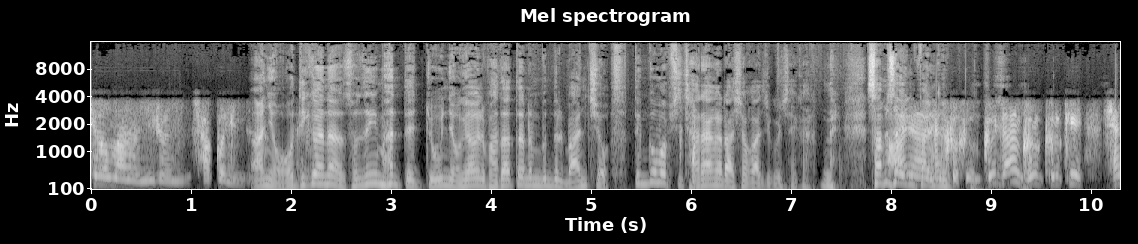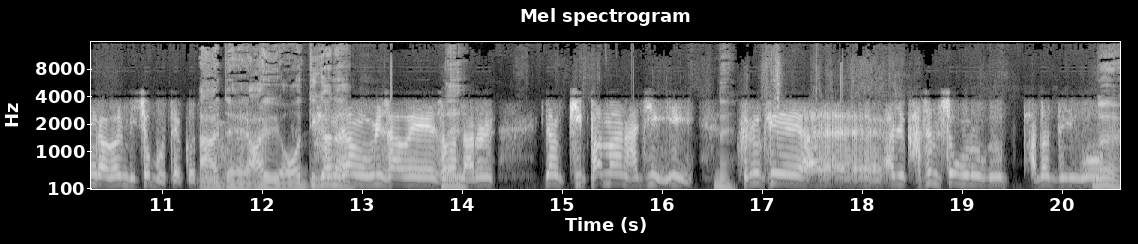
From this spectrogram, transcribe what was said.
체험하는 이런 사건입니다. 아니 어디 가나 선생님한테 좋은 영향을 받았다는 분들 많죠. 뜬금없이 자랑을 하셔가지고 제가 네. 3418님. 그, 그, 난 그, 그렇게 생각을 미처 못했거든요. 아, 네. 아유, 어디 가나. 항상 우리 사회에서 네. 나를 그냥 비판만 하지 네. 그렇게 아주 가슴 속으로 그 받아들이고 네.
